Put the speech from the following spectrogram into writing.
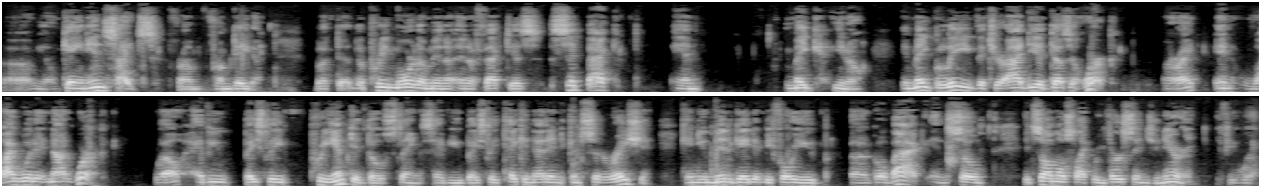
uh, you know gain insights from from data. But the, the pre-mortem in, in effect is sit back and make you know and make believe that your idea doesn't work. All right, and why would it not work? Well, have you basically preempted those things? Have you basically taken that into consideration? Can you mitigate it before you uh, go back. And so it's almost like reverse engineering, if you will.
